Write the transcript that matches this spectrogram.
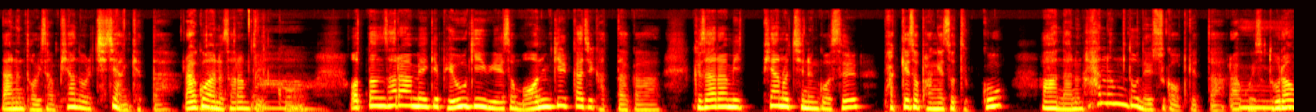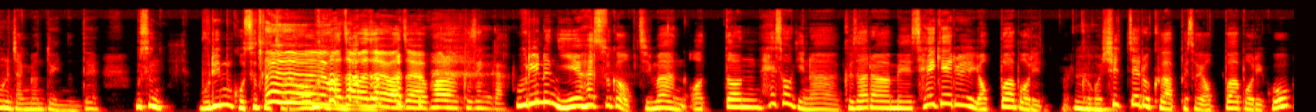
나는 더 이상 피아노를 치지 않겠다라고 하는 사람도 있고 아. 어떤 사람에게 배우기 위해서 먼 길까지 갔다가 그 사람이 피아노 치는 것을 밖에서 방에서 듣고 아, 나는 한음도 낼 수가 없겠다라고 해서 음. 돌아오는 장면도 있는데 무슨 무림 네, 고수들처럼 네, 맞아, 맞아요, 맞아요. 바로 그 생각. 우리는 이해할 수가 없지만 어떤 해석이나 그 사람의 세계를 엿봐버린 그걸 음. 실제로 그 앞에서 엿봐버리고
